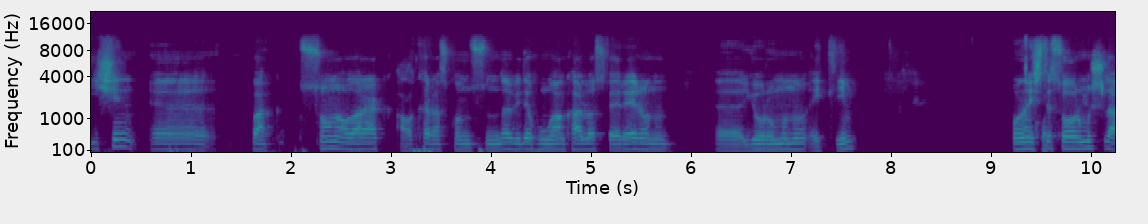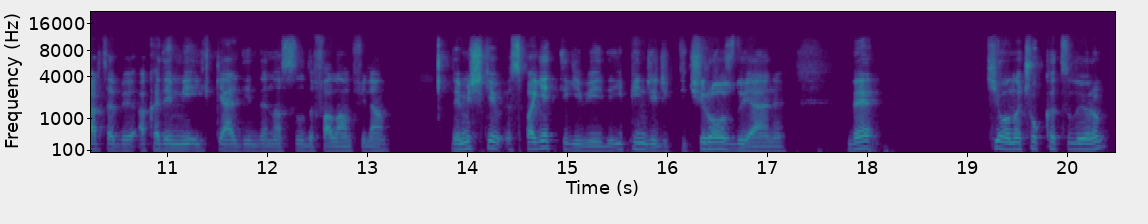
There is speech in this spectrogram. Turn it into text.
işin e, bak son olarak Alcaraz konusunda bir de Juan Carlos Ferrero'nun e, yorumunu ekleyeyim. Ona işte sormuşlar tabii akademiye ilk geldiğinde nasıldı falan filan. Demiş ki spagetti gibiydi, ip incecikti, çirozdu yani. Ve ki ona çok katılıyorum.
